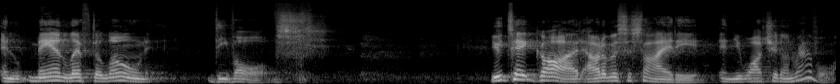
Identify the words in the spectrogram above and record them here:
And man left alone devolves. You take God out of a society and you watch it unravel.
